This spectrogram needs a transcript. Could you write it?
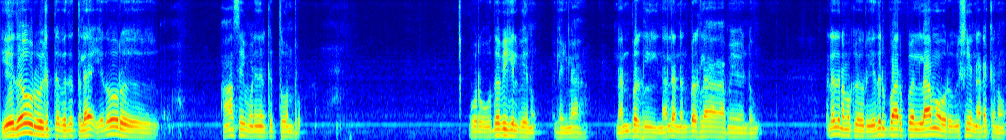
ஏதோ ஒரு விதத்த விதத்தில் ஏதோ ஒரு ஆசை மனிதனுக்கு தோன்றும். ஒரு உதவிகள் வேணும் இல்லைங்களா? நண்பர்கள் நல்ல நண்பர்களாக அமைய வேண்டும். அல்லது நமக்கு ஒரு எதிர்பார்ப்பு இல்லாமல் ஒரு விஷயம் நடக்கணும்.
